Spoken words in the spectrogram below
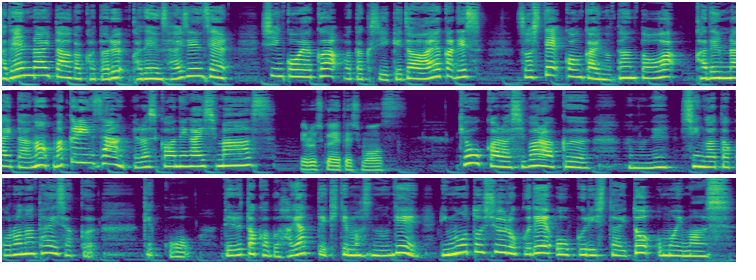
家電ライターが語る家電最前線。進行役は私、池澤彩香です。そして今回の担当は家電ライターのマクリンさん。よろしくお願いします。よろしくお願いいたします。今日からしばらく、あのね、新型コロナ対策、結構デルタ株流行ってきてますので、リモート収録でお送りしたいと思います。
